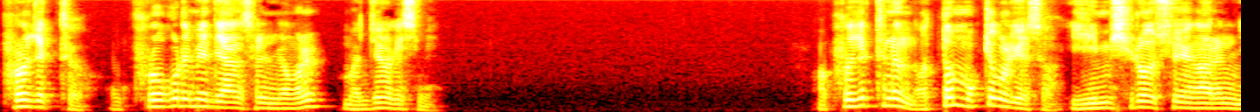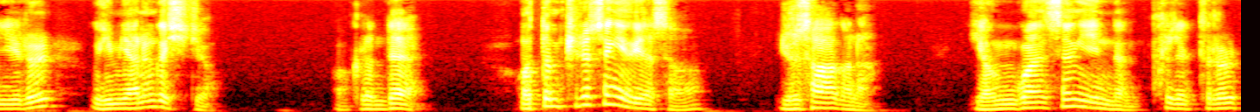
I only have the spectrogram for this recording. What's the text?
프로젝트, 프로그램에 대한 설명을 먼저 하겠습니다. 어, 프로젝트는 어떤 목적을 위해서 임시로 수행하는 일을 의미하는 것이죠. 어, 그런데 어떤 필요성에 의해서 유사하거나 연관성이 있는 프로젝트를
